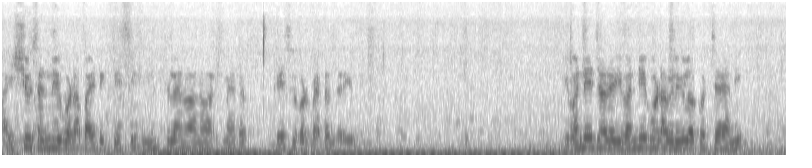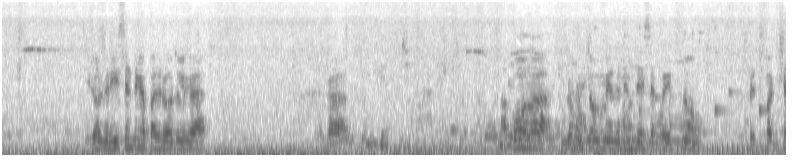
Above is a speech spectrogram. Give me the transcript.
ఆ ఇష్యూస్ అన్నీ కూడా బయటకు తీసి నిందితులైన వాటి మీద కేసులు కూడా పెట్టడం జరిగింది. ఇవన్నీ జరి ఇవన్నీ కూడా వెలుగులోకి వచ్చాయని ఈరోజు రీసెంట్గా పది రోజులుగా ఒక అపోహ ప్రభుత్వం మీద నిందేసే ప్రయత్నం ప్రతిపక్ష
